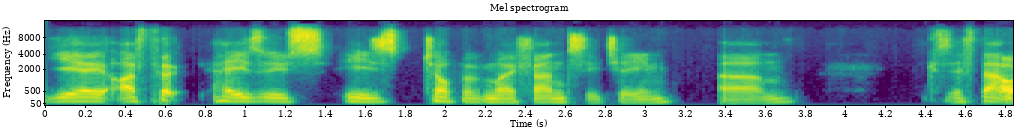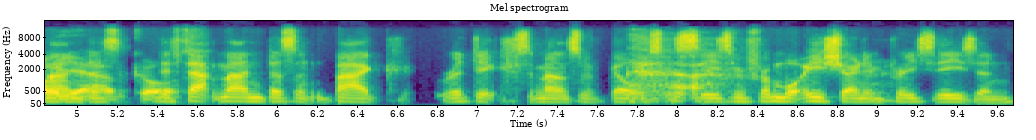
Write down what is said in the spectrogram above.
Yeah, I've put Jesus. He's top of my fantasy team. Um, because if that Oh, man yeah, does, if that man doesn't bag ridiculous amounts of goals this season from what he's shown in preseason,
